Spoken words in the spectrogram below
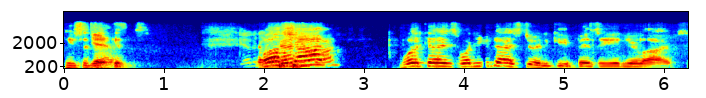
He's a Yes. Dickens. Well, What- Sean. What guys? What are you guys doing to keep busy in your lives?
